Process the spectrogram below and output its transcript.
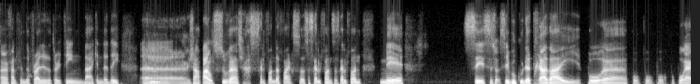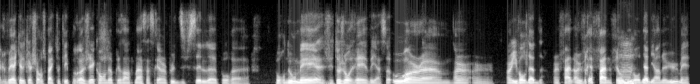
un fan film de Friday the 13 back in the day. Mm. Euh, j'en parle souvent. Je dis, ah, ce serait le fun de faire ça, ce serait le fun, ce serait le fun. Mais c'est beaucoup de travail pour, euh, pour, pour, pour, arriver à quelque chose. avec tous les projets qu'on a présentement, ça serait un peu difficile pour, pour nous, mais j'ai toujours rêvé à ça. Ou un, un un Evil Dead. Un, fan, un vrai fan film d'Evil hmm. Dead, il y en a eu, mais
